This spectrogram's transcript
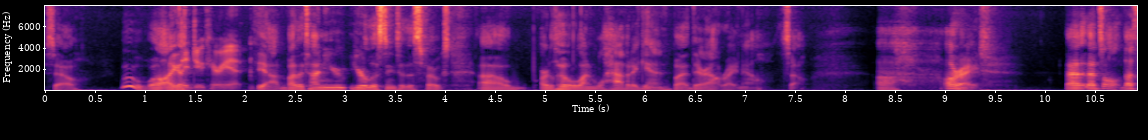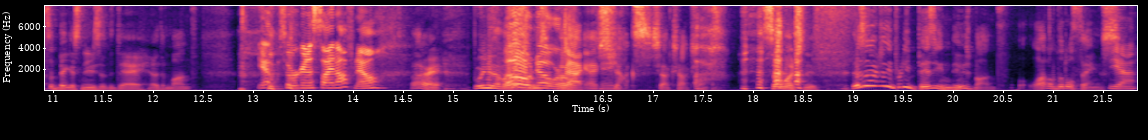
So Ooh, well, I guess they do carry it. Yeah, by the time you you're listening to this, folks, uh, our little one will have it again, but they're out right now. So, uh, all right. That, that's all. That's the biggest news of the day of the month. Yep. So we're gonna sign off now. All right, but we do have. Oh, news. no, we're back. Okay. Shucks, shucks, shucks, shucks. so much news. This is actually a pretty busy news month. A lot of little things. Yeah.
